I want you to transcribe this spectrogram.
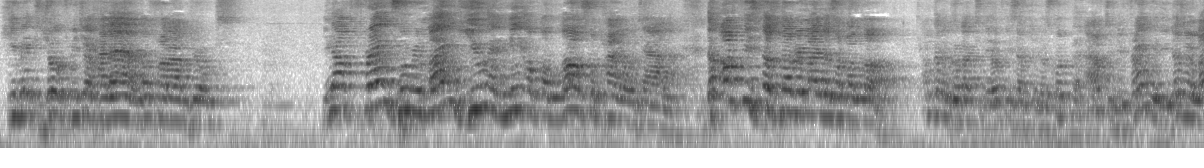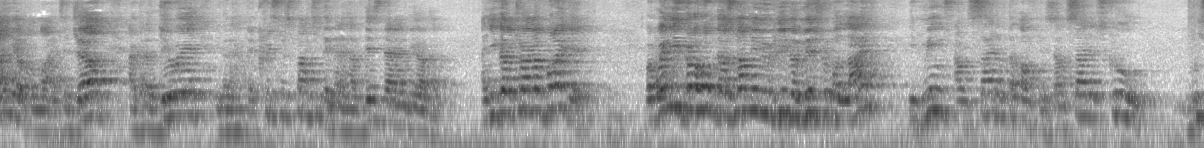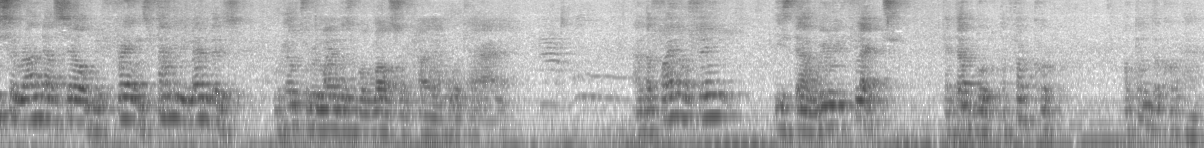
He makes jokes which are halal, not haram jokes. You have friends who remind you and me of Allah subhanahu wa ta'ala. The office does not remind us of Allah. I'm going to go back to the office after this khutbah. I have to be frank with you. It doesn't remind me of Allah. It's a job. i got to do it. You're going to have the Christmas party. They're going to have this, that, and the other. And you're going to try and avoid it. But when you go home does not mean you live a miserable life. It means outside of the office, outside of school, we surround ourselves with friends, family members who help to remind us of Allah subhanahu wa ta'ala. And the final thing is that we reflect tadabbur, tafakkur upon the Quran,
